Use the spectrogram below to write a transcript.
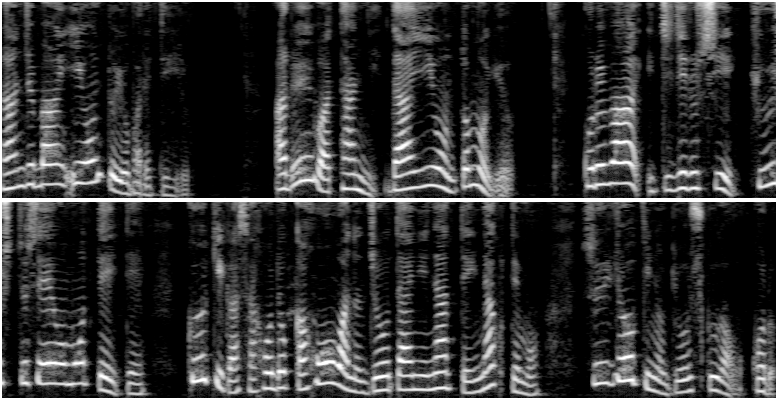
ランジュバンイオンと呼ばれている。あるいは単に大イオンとも言う。これは著しい吸湿性を持っていて、空気がさほど過飽和の状態になっていなくても、水蒸気の凝縮が起こる。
